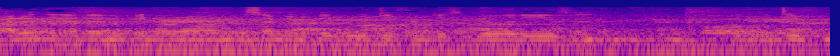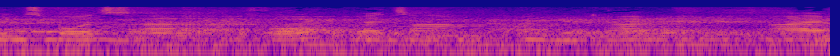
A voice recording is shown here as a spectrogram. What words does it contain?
I don't think I've ever been around so many people with different disabilities and different sports uh, before. But um, you know, I'm,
